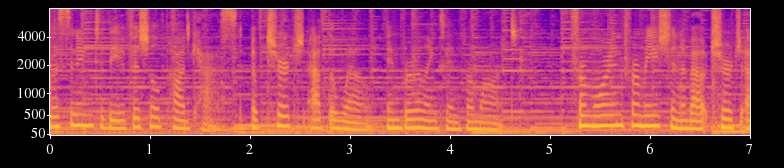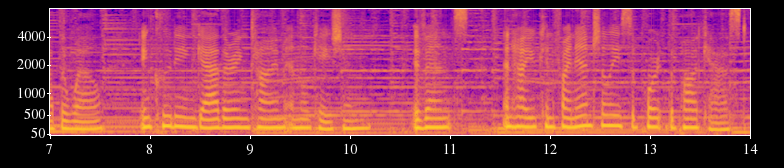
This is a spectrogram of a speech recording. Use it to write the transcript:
Listening to the official podcast of Church at the Well in Burlington, Vermont. For more information about Church at the Well, including gathering time and location, events, and how you can financially support the podcast,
